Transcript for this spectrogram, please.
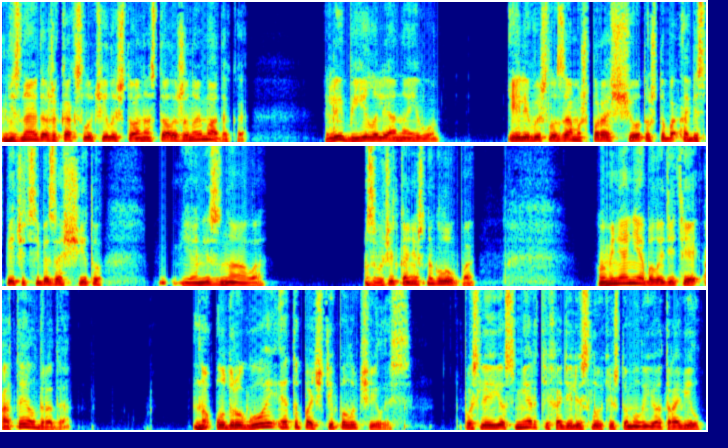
Не знаю даже, как случилось, что она стала женой Мадока. Любила ли она его? Или вышла замуж по расчету, чтобы обеспечить себе защиту? Я не знала. Звучит, конечно, глупо. У меня не было детей от Элдрода, но у другой это почти получилось. После ее смерти ходили слухи, что, мол, ее отравил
